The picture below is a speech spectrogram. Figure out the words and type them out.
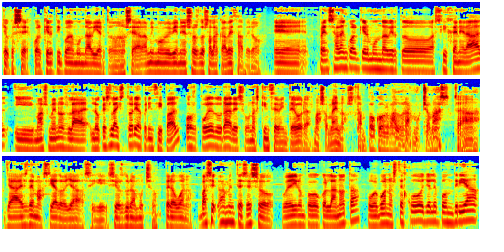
yo que sé, cualquier tipo de mundo abierto. No sé, ahora mismo me vienen esos dos a la cabeza, pero eh, pensad en cualquier mundo abierto así general y más o menos la, lo que es la historia principal os puede durar eso, unas 15-20 horas más o menos. Tampoco os va a durar mucho más. O sea, ya es demasiado ya si, si os dura mucho. Pero bueno, básicamente es eso. Voy a ir un poco con la nota. Pues bueno, este juego yo le pondría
